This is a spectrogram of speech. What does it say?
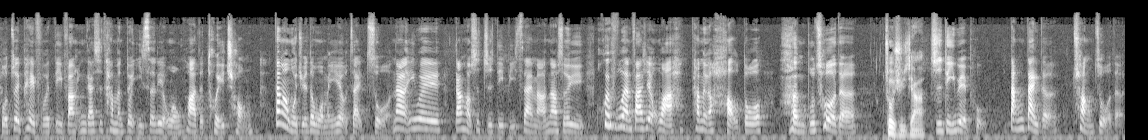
我最佩服的地方，应该是他们对以色列文化的推崇。当然，我觉得我们也有在做。那因为刚好是直笛比赛嘛，那所以会忽然发现，哇，他们有好多很不错的。作曲家、直笛乐谱，当代的创作的。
